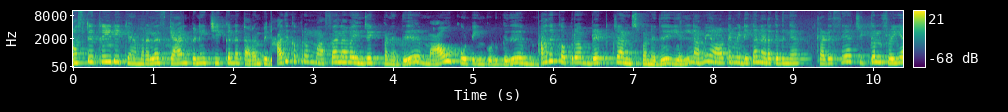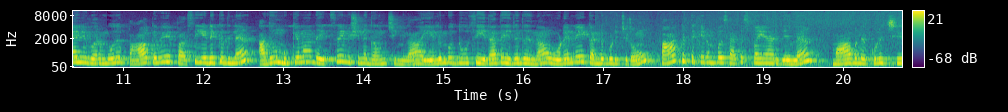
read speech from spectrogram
ஃபஸ்ட்டு த்ரீ டி கேமரால ஸ்கேன் பண்ணி சிக்கனை தரம் பிரி அதுக்கப்புறம் மசாலாவை இன்ஜெக்ட் பண்ணுது மாவு கோட்டிங் கொடுக்குது அதுக்கப்புறம் பிரெட் கிரம்ஸ் பண்ணுது எல்லாமே ஆட்டோமேட்டிக்காக நடக்குதுங்க. கடைசியாக சிக்கன் ஃப்ரை ஆகி வரும்போது பார்க்கவே பசி எடுக்குதுல அதுவும் முக்கியமாக அந்த எக்ஸ்ரே மிஷினை கவனிச்சிங்களா? எலும்பு தூசி ஏதாவது இருந்ததுன்னா உடனே கண்டுபிடிச்சிடும். பார்க்கறதுக்கே ரொம்ப சாட்டிஸ்ஃபையாக இருக்குதுல்ல? மாவில் குளிச்சு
